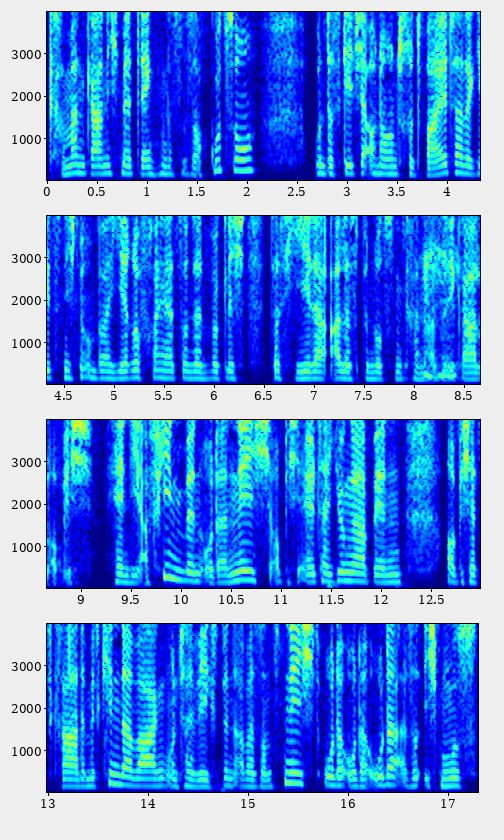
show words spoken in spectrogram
kann man gar nicht mehr denken. Das ist auch gut so. Und das geht ja auch noch einen Schritt weiter. Da geht es nicht nur um Barrierefreiheit, sondern wirklich, dass jeder alles benutzen kann. Also mhm. egal, ob ich handyaffin bin oder nicht, ob ich älter, jünger bin, ob ich jetzt gerade mit Kinderwagen unterwegs bin, aber sonst nicht oder oder oder. Also ich muss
